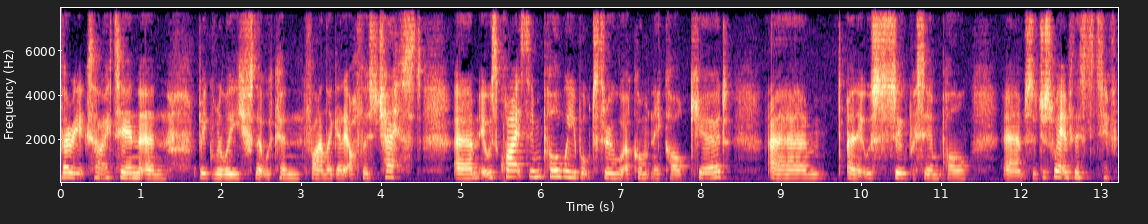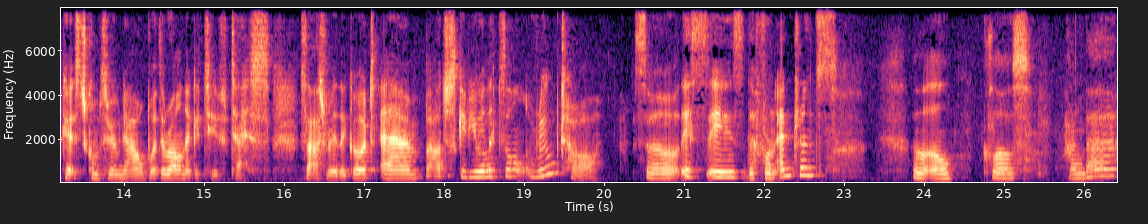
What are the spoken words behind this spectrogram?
very exciting and big relief that we can finally get it off his chest. Um, it was quite simple. We booked through a company called Qured um, and it was super simple. Um, so just waiting for the certificates to come through now, but they're all negative tests. So that's really good. Um, but I'll just give you a little room tour. So this is the front entrance. A little clothes hang there.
